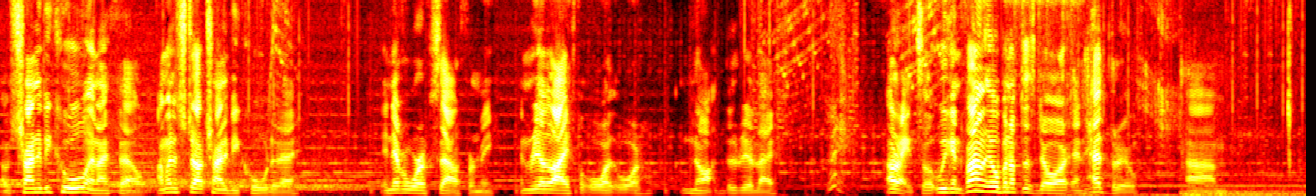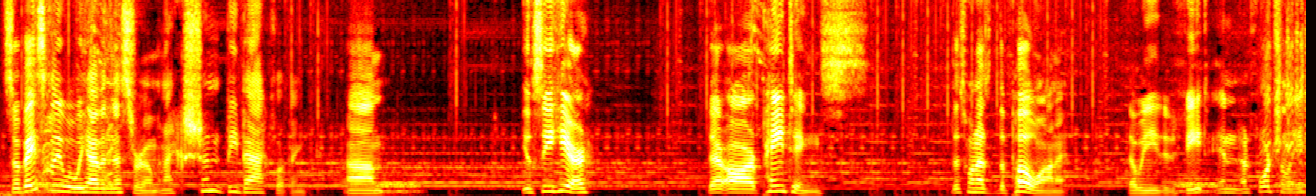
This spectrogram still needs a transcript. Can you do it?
I was trying to be cool and I fell. I'm to stop trying to be cool today. It never works out for me. In real life or, or not the real life. Alright, so we can finally open up this door and head through. Um, so basically what we have in this room, and I shouldn't be backflipping. Um, you'll see here, there are paintings. This one has the Poe on it that we need to defeat, and unfortunately,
